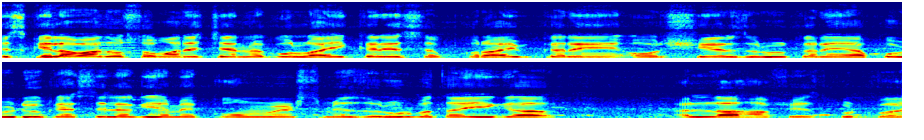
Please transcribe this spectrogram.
इसके अलावा दोस्तों, हमारे चैनल को लाइक करें सब्सक्राइब करें और शेयर ज़रूर करें। आपको वीडियो कैसी लगी, हमें कॉमेंट्स में ज़रूर बताइएगा। अल्लाह हाफिज़ गुड बाय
